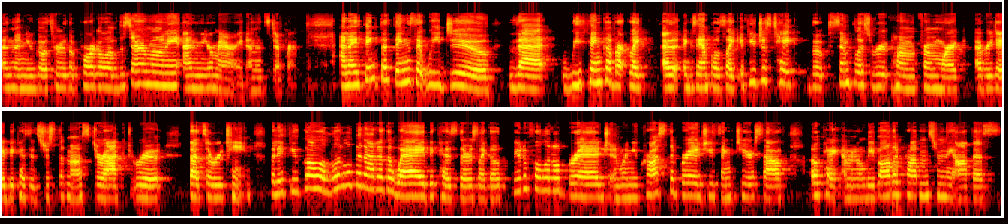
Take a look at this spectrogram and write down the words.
and then you go through the portal of the ceremony, and you're married, and it's different. And I think the things that we do that we think of are like uh, examples like if you just take the simplest route home from work every day because it's just the most direct route that's a routine. But if you go a little bit out of the way because there's like a beautiful little bridge and when you cross the bridge you think to yourself okay i'm going to leave all the problems from the office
